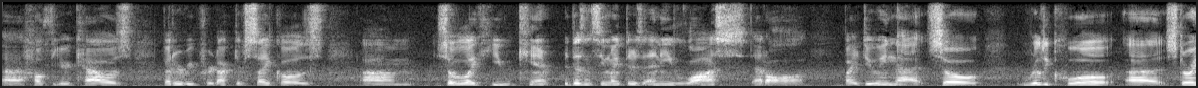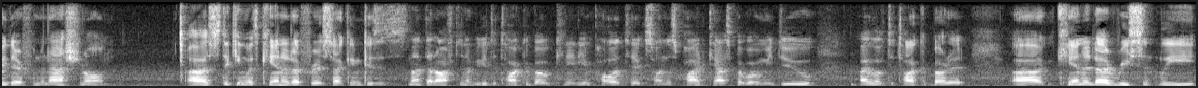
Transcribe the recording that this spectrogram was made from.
uh, healthier cows, better reproductive cycles. Um, so like you can't, it doesn't seem like there's any loss at all by doing that. So really cool uh, story there from the national. Uh, sticking with Canada for a second, because it's not that often that we get to talk about Canadian politics on this podcast, but when we do, I love to talk about it. Uh, Canada recently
